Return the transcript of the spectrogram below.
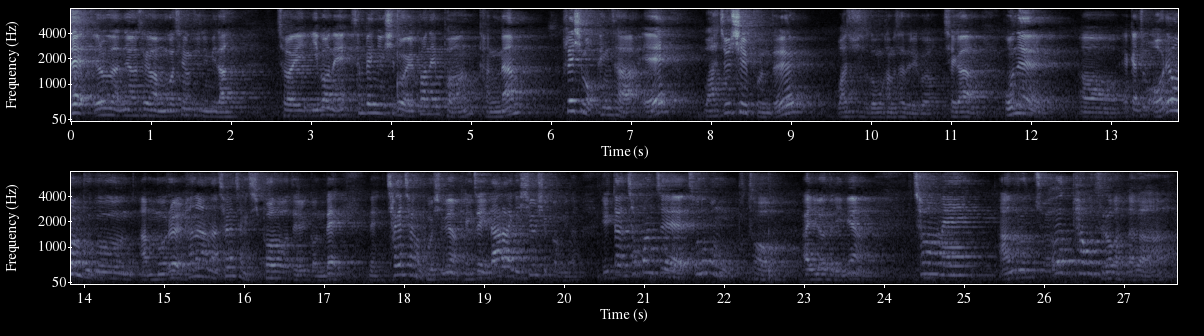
네, 여러분 안녕하세요. 안무가 최영준입니다. 저희 이번에 365일 펀앤펀 강남 플래시몹 행사에 와주실 분들 와주셔서 너무 감사드리고요. 제가 오늘 어, 약간 좀 어려운 부분 안무를 하나하나 차근차근 짚어드릴 건데 네, 차근차근 보시면 굉장히 따라하기 쉬우실 겁니다. 일단 첫 번째 손오공부터 알려드리면 처음에 안으로 쭉 파고 들어갔다가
